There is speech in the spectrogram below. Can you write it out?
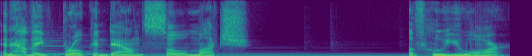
and how they've broken down so much of who you are.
